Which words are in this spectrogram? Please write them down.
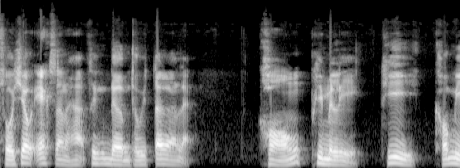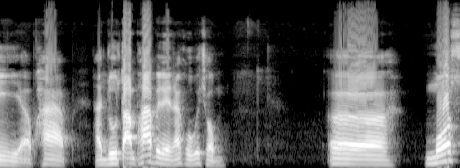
โซเชียล X นะฮะ ซึ่งเดิม Twitter นั่นแหละ ของพรีเมียร์ลีกที่เขามีภาพ ดูตามภาพไปเลยนะคุณผู้ชม เอ่อ most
